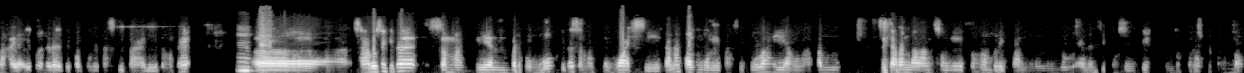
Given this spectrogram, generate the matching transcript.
bahaya itu adalah dari komunitas kita gitu. Makanya hmm. uh, seharusnya kita semakin bertumbuh kita semakin wise sih. Karena komunitas itulah yang akan secara nggak langsung itu memberikan lu energi positif untuk terus berkembang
